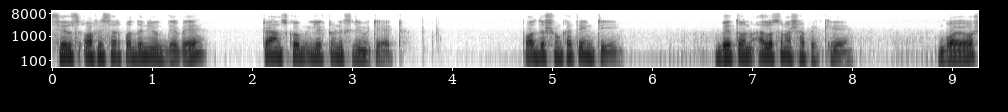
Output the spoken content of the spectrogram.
সেলস অফিসার পদে নিয়োগ দেবে ট্রান্সকম ইলেকট্রনিক্স লিমিটেড। পদের সংখ্যা তিনটি। বেতন আলোচনা সাপেক্ষে। বয়স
